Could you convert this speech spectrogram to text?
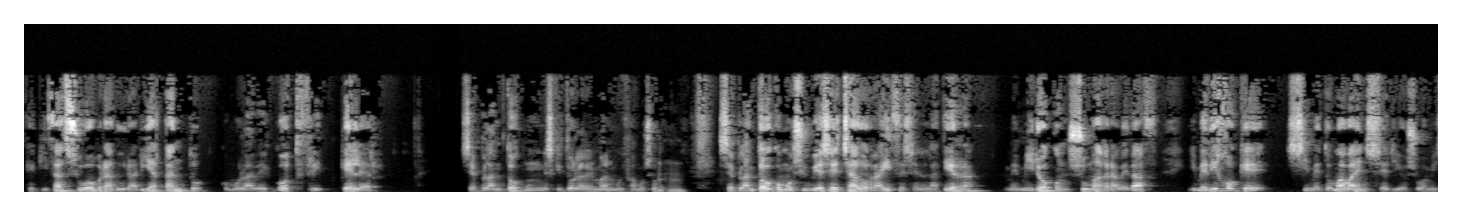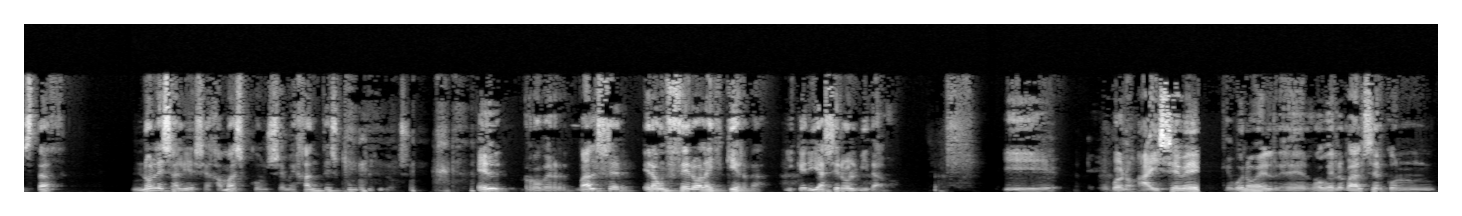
que quizás su obra duraría tanto como la de Gottfried Keller. Se plantó, un escritor alemán muy famoso, se plantó como si hubiese echado raíces en la tierra, me miró con suma gravedad y me dijo que, si me tomaba en serio su amistad, no le saliese jamás con semejantes cumplidos. Él, Robert Balser, era un cero a la izquierda y quería ser olvidado. Y bueno, ahí se ve que bueno, el eh, Robert Balser con,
